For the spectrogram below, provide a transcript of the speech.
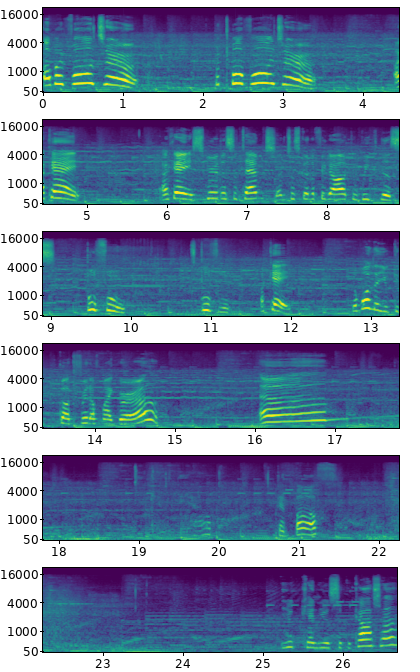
Oh, my Walter! My poor Walter! Okay. Okay, screw this attempt. I'm just gonna figure out the weakness. Bufu. It's Bufu. Okay. No wonder you got rid of my girl. Um. Can buff. You can use Sukukaja.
